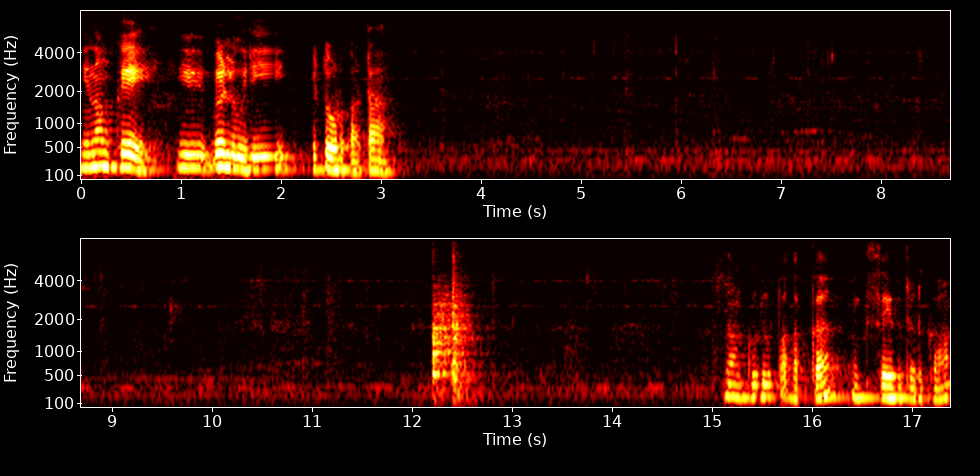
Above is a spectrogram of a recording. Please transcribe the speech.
ഇനി നമുക്കേ ഈ വെള്ളൂരി ഇട്ട് കൊടുക്കാം കേട്ടോ നമുക്കൊരു പതക്ക മിക്സ് ചെയ്തിട്ടെടുക്കാം.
